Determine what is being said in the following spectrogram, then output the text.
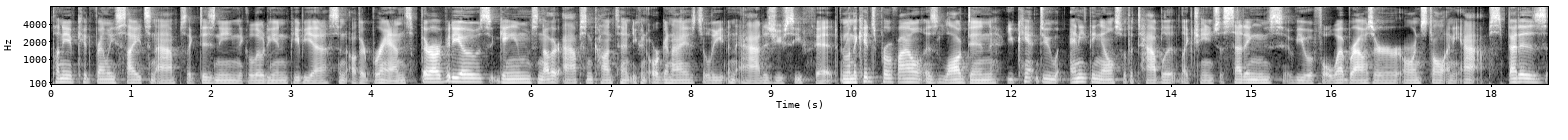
Plenty of kid-friendly sites and apps like Disney, Nickelodeon, PBS, and other brands. There are videos, games, and other apps and content you can organize, delete, and add as you see fit. And when the kid's profile is logged in, you can't do anything else with a tablet like change the settings, view a full web browser, or install any apps. That is,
